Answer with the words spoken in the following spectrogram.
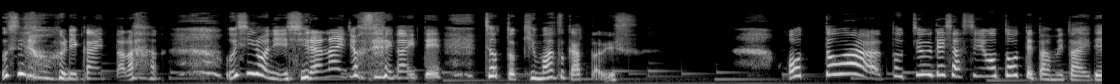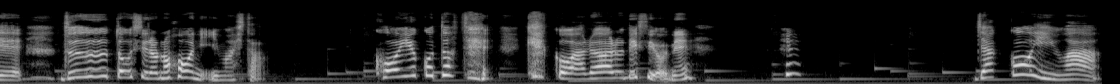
後ろを振り返ったら、後ろに知らない女性がいて、ちょっと気まずかったです。夫は途中で写真を撮ってたみたいで、ずーっと後ろの方にいました。こういうことって結構あるあるですよね。寂光院は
